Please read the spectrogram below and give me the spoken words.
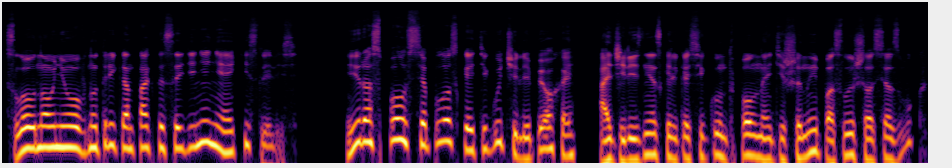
словно у него внутри контакты соединения окислились. И расползся плоской тягучей лепехой, а через несколько секунд полной тишины послышался звук,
